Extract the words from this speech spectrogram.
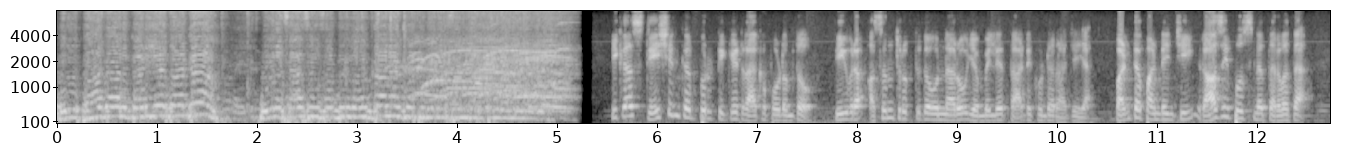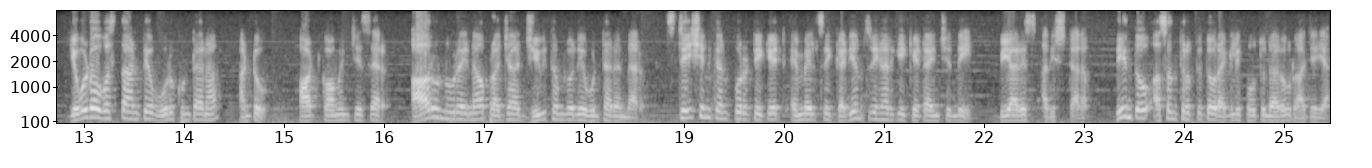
మీ పాదాలు కడిగేదాకా నేను శాసనసభ్యుడిగా ఉంటానని చెప్పి ఇక స్టేషన్ కర్పూర్ టికెట్ రాకపోవడంతో తీవ్ర అసంతృప్తితో ఉన్నారు ఎమ్మెల్యే తాటికొండ రాజయ్య. పంట పండించి రాజీపోసిన తర్వాత ఎవడో వస్తా అంటే ఊరుకుంటానా? అంటూ హాట్ కామెంట్ చేశారు. ఆరు నూరైనా ప్రజా జీవితంలోనే ఉంటారన్నారు. Station Kanpur ticket MLC Kadiyam శ్రీహరికి కేటాయించింది బీఆర్ఎస్ అధిష్టానం. దీంతో అసంతృప్తితో రగిలిపోతున్నారు రాజయ్య.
